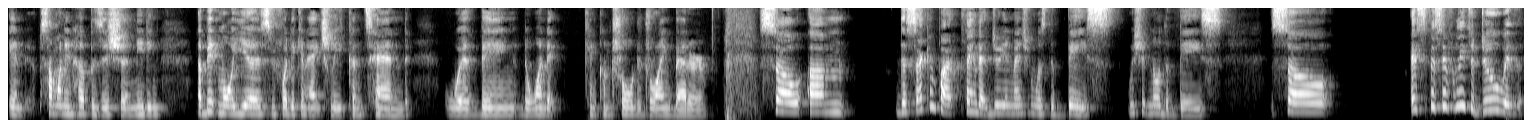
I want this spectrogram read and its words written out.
In someone in her position needing a bit more years before they can actually contend with being the one that can control the drawing better. So um, the second part thing that Julian mentioned was the base. We should know the base. So it's specifically to do with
